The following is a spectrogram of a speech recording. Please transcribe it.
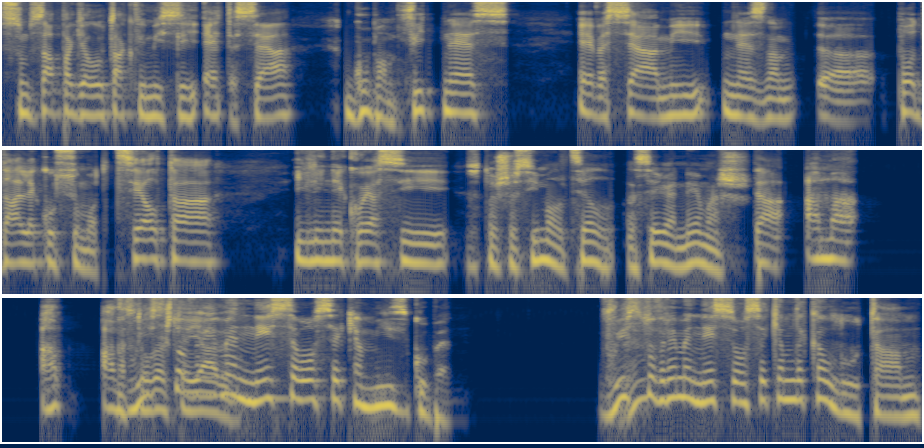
сум запаѓал у такви мисли, ете сега, губам фитнес, еве сега ми, не знам, подалеку сум од целта, или некоја си, Затоа што си имал цел, а сега немаш. да, ама, а, во исто те јаде. време не се осеќам изгубен. Во Не? исто време не се осеќам дека лутам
